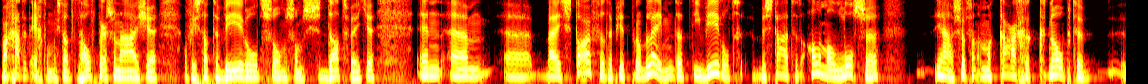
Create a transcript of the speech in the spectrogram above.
Waar gaat het echt om? Is dat het hoofdpersonage of is dat de wereld? Soms, soms is dat, weet je. En ehm, eh, bij Starfield heb je het probleem dat die wereld bestaat uit allemaal losse, ja, een soort van aan elkaar geknoopte eh,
